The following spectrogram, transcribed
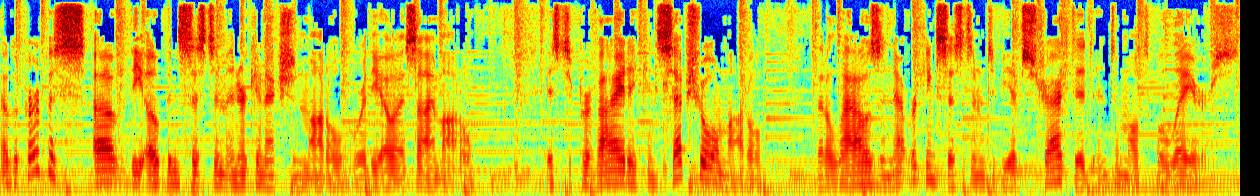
Now the purpose of the Open System Interconnection Model, or the OSI model, is to provide a conceptual model that allows a networking system to be abstracted into multiple layers.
